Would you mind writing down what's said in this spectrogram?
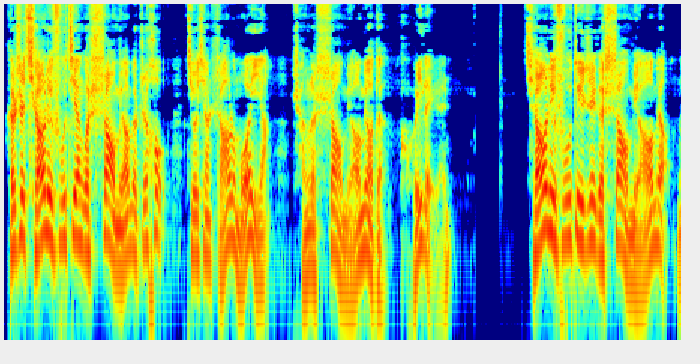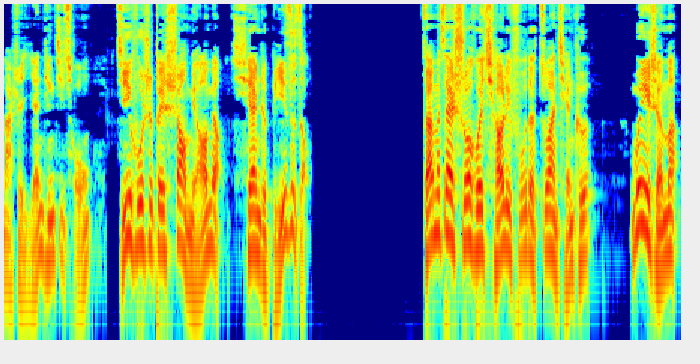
可是乔立夫见过邵苗苗之后，就像着了魔一样，成了邵苗苗的傀儡人。乔立夫对这个邵苗苗那是言听计从，几乎是被邵苗苗牵着鼻子走。咱们再说回乔立夫的作案前科，为什么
